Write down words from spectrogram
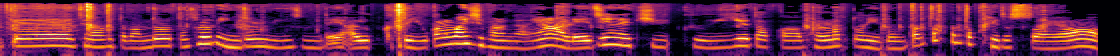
이게 제가 그때 만들었던 설빙 인절미 빙수인데, 아, 그때 유광바니쉬 바른 게 아니라 레진을 기, 그 위에다가 발랐더니 너무 반짝반짝해졌어요.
